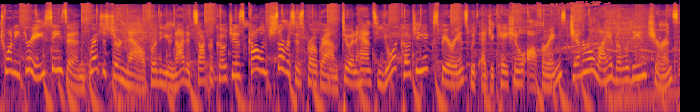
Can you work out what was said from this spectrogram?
23 season. Register now for the United Soccer Coaches College Services Program to enhance your coaching experience with educational offerings, general liability insurance,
